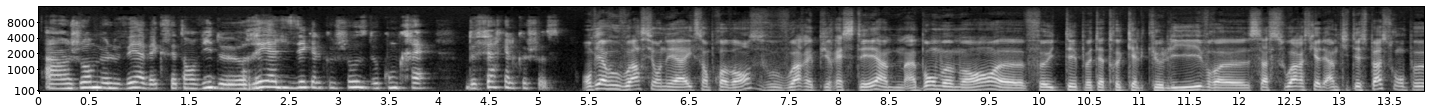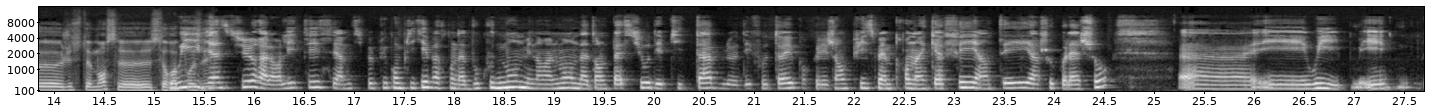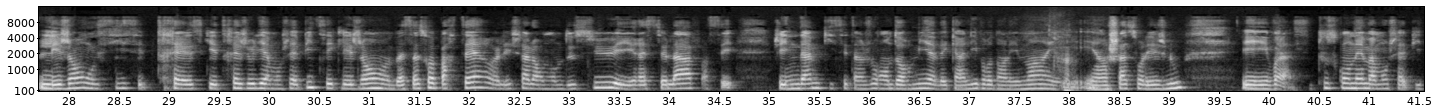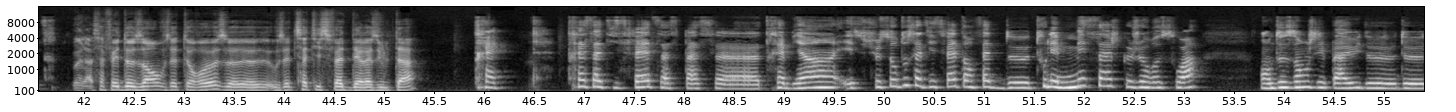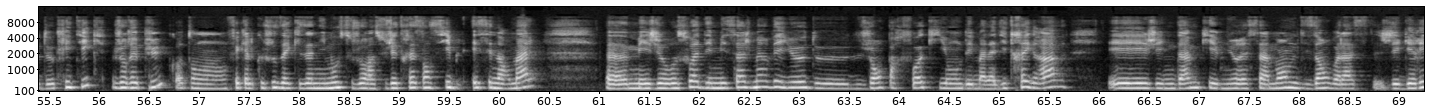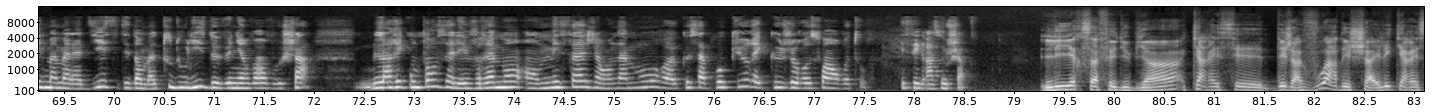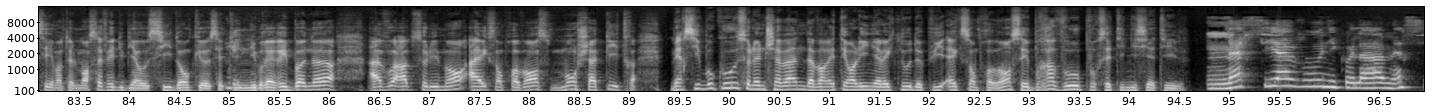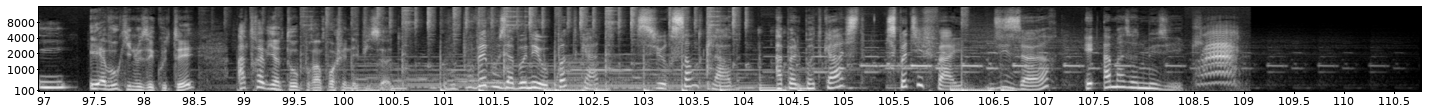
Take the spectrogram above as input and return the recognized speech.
à un jour me lever avec cette envie de réaliser quelque chose de concret, de faire quelque chose. On vient vous voir si on est à Aix-en-Provence, vous voir et puis rester un, bon moment, euh, feuilleter peut-être quelques livres, euh, s'asseoir. Est-ce qu'il y a un petit espace où on peut justement se, se reposer? Oui, bien sûr. Alors l'été, c'est un petit peu plus compliqué parce qu'on a beaucoup de monde, mais normalement, on a dans le patio des petites tables, des fauteuils pour que les gens puissent même prendre un café, un thé, un chocolat chaud. Euh, et oui, et les gens aussi, c'est très, ce qui est très joli à mon chapitre, c'est que les gens bah, s'assoient par terre, les chats leur montent dessus et ils restent là. Enfin, c'est, j'ai une dame qui s'est un jour endormie avec un livre dans les mains et, un chat sur les genoux. Et voilà, c'est tout ce qu'on aime à mon chapitre. Voilà, ça fait deux ans, vous êtes heureuse, euh, vous êtes satisfaite des résultats? Très, très satisfaite, ça se passe euh, très bien et je suis surtout satisfaite en fait de tous les messages que je reçois. En deux ans, j'ai pas eu de, de, critiques. J'aurais pu. Quand on fait quelque chose avec les animaux, c'est toujours un sujet très sensible et c'est normal. Euh, mais je reçois des messages merveilleux de, gens parfois qui ont des maladies très graves. Et j'ai une dame qui est venue récemment me disant voilà, j'ai guéri de ma maladie. C'était dans ma to-do list de venir voir vos chats la récompense, elle est vraiment en message et en amour euh, que ça procure et que je reçois en retour. Et c'est grâce au chat. Lire, ça fait du bien. Caresser, déjà voir des chats et les caresser éventuellement, ça fait du bien aussi. Donc euh, c'est une librairie bonheur à voir absolument à Aix-en-Provence, mon chapitre. Merci beaucoup Solène Chavanne d'avoir été en ligne avec nous depuis Aix-en-Provence et bravo pour cette initiative. Merci à vous Nicolas, merci. Et à vous qui nous écoutez. À très bientôt pour un prochain épisode. Vous pouvez vous abonner au podcast sur SoundCloud, Apple Podcast, Spotify, Deezer et Amazon Music.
